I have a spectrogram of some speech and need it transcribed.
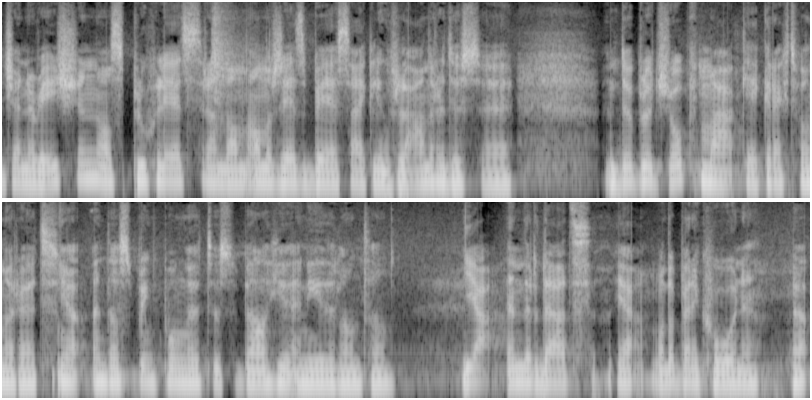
Generation als ploegleidster en dan anderzijds bij Cycling Vlaanderen. Dus een dubbele job, maar ik kijk er echt wel naar uit. Ja, en dat is pingpongen tussen België en Nederland dan? Ja, inderdaad. Ja, maar dat ben ik gewoon. Hè. Ja,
